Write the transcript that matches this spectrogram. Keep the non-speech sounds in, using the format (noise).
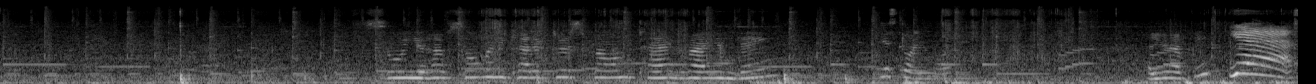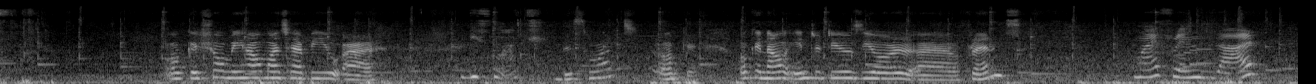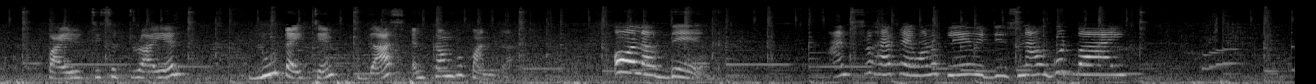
So you have so many characters from Tag Ryan game. Just one more. Are you happy? Yes! Okay, show me how much happy you are. This much. This much? Okay. Okay, now introduce your uh, friends. My friends are Pirate T-shirt Ryan, Blue Titan, Gus, and Combo Panda. Play with this now. Goodbye.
